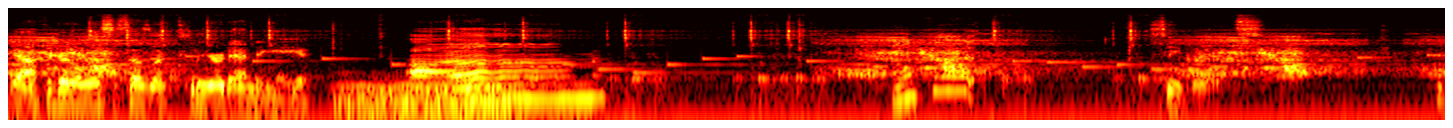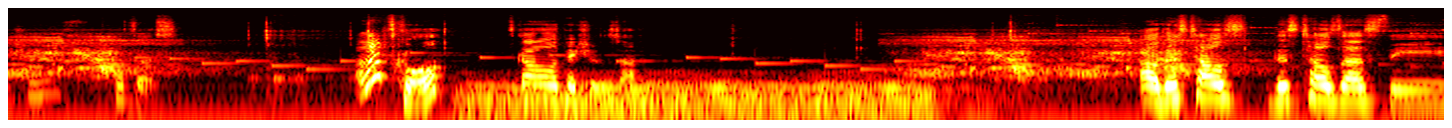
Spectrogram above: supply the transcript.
Yeah, if you go to it says a cleared ending E. Um. What's it? Secrets. Pictures? What's this? Cool. It's got all the pictures and stuff. Oh, this tells this tells us the.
